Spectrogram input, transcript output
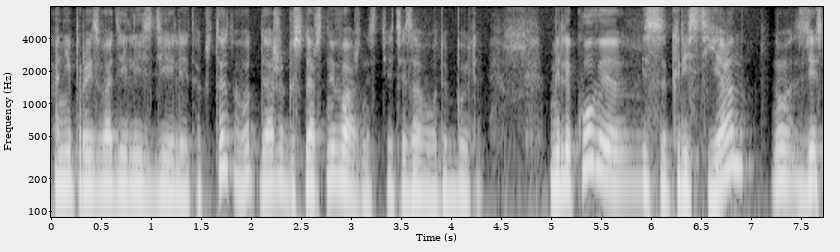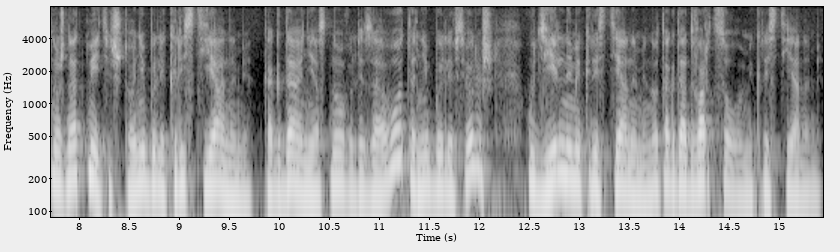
они производили изделия. Так что это вот даже государственной важности эти заводы были. Меляковы из крестьян но здесь нужно отметить, что они были крестьянами. Когда они основывали завод, они были всего лишь удельными крестьянами, но тогда дворцовыми крестьянами.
